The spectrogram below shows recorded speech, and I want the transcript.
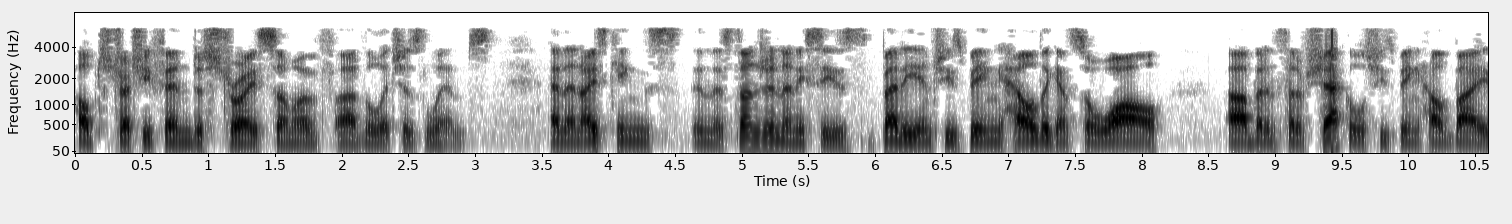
helped Stretchy Finn destroy some of uh, the Lich's limbs. And then Ice King's in this dungeon, and he sees Betty, and she's being held against a wall uh, but instead of shackles, she's being held by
